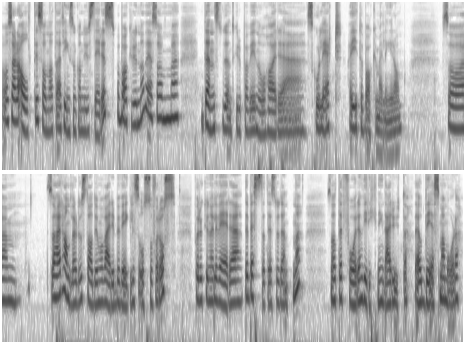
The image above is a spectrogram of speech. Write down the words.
og så er det alltid sånn at det er ting som kan justeres på bakgrunn av det som den studentgruppa vi nå har skolert, har gitt tilbakemeldinger om. Så, så her handler det jo stadig om å være i bevegelse også for oss, for å kunne levere det beste til studentene. Sånn at det får en virkning der ute. Det er jo det som er målet.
